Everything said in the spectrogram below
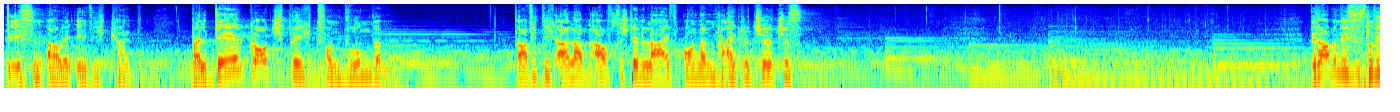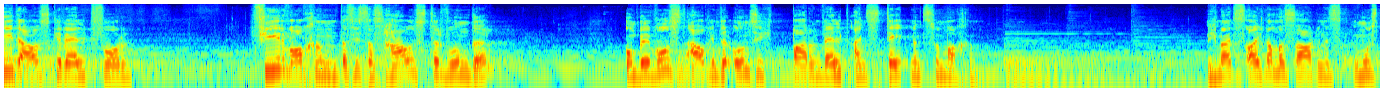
bis in alle Ewigkeit. Weil der Gott spricht von Wundern. Darf ich dich einladen, aufzustehen, live, online, Microchurches? Wir haben dieses Lied ausgewählt vor vier Wochen. Das ist das Haus der Wunder um bewusst auch in der unsichtbaren Welt ein Statement zu machen. Ich möchte es euch nochmal sagen, es, muss,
